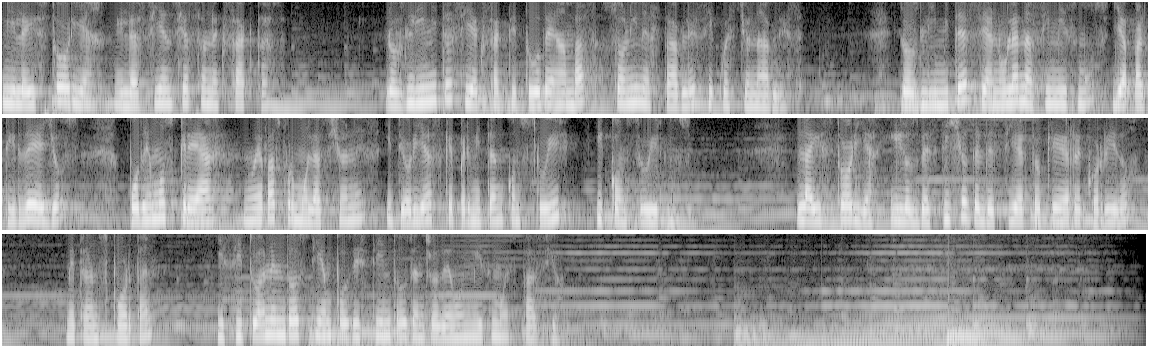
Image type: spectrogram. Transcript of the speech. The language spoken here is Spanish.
Ni la historia ni la ciencia son exactas. Los límites y exactitud de ambas son inestables y cuestionables. Los límites se anulan a sí mismos y a partir de ellos podemos crear nuevas formulaciones y teorías que permitan construir y construirnos. La historia y los vestigios del desierto que he recorrido me transportan y sitúan en dos tiempos distintos dentro de un mismo espacio.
